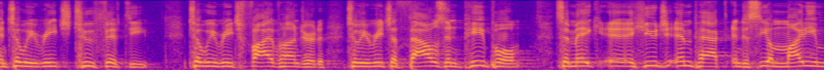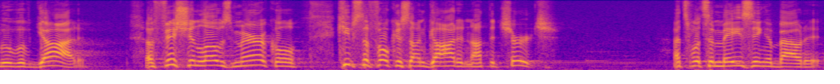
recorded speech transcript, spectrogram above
until we reach 250, till we reach 500, till we reach 1,000 people to make a huge impact and to see a mighty move of God. A fish and loaves miracle keeps the focus on God and not the church. That's what's amazing about it.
